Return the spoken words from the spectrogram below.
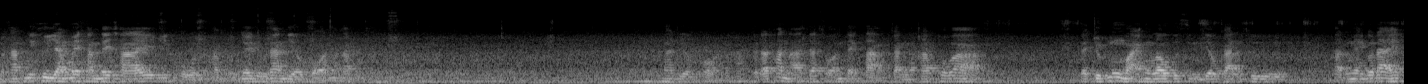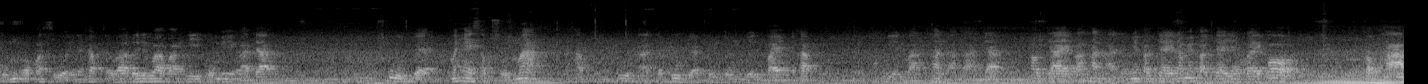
นไหมครับ นี่คือยังไม่ทันได้ใช้มีดโกนนะครับ ผมจะดูด้านเดียวก่อนนะครับ ด้านเดียวก่อนนะครับ แต่ละท่านอาจจะสอนแตกต่างกันนะครับ เพราะว่า แต่จุดมุ่งหมายของเราคือสิ่งเดียวกัน คือตัดไงก็ได้ให้ผมออกมาสวยนะครับ แต่ว่าโดยที่ว่าบางทีผมเองอาจจะพูดแบบไม่ให้สับสนมากนะครับ ผมพูดอาจจะพูดแบบตรงๆเกินไปนะครับเรียนบางท่านอาจจะเข้าใจบางท่านอาจจะไม่เข้าใจถ้าไม่เข้าใจอย่างไรก็สอบถาม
